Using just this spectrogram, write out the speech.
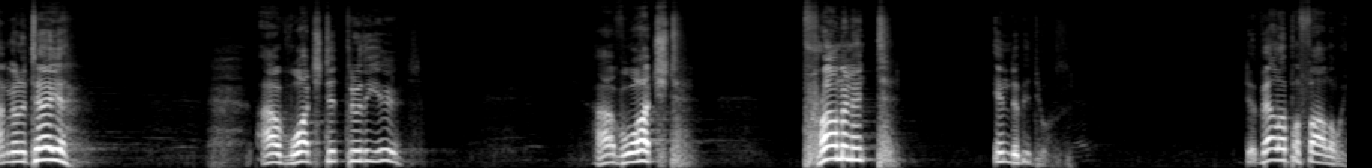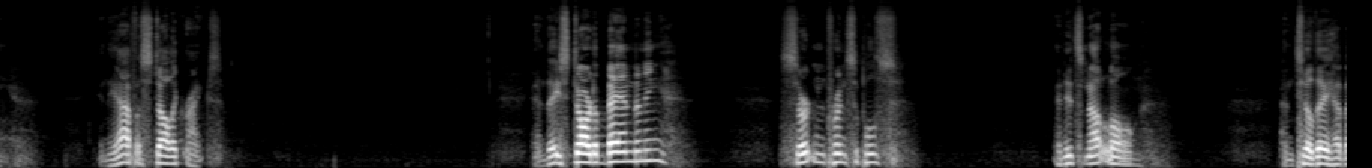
I'm going to tell you, I've watched it through the years. I've watched prominent individuals develop a following in the apostolic ranks. And they start abandoning certain principles, and it's not long until they have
